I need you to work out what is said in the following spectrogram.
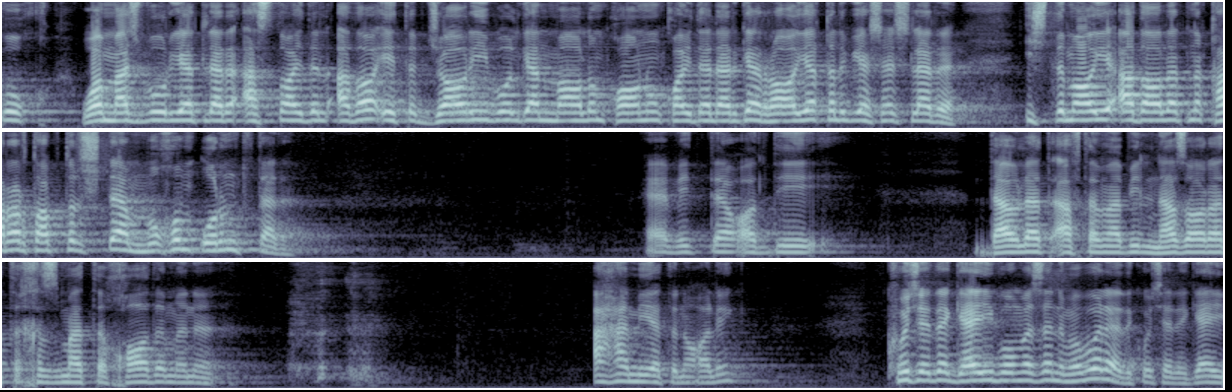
huquq va majburiyatlari astoydil ado etib joriy bo'lgan ma'lum qonun qoidalarga rioya qilib yashashlari ijtimoiy adolatni qaror toptirishda muhim o'rin tutadi. E, bitta oddiy davlat avtomobil nazorati xizmati xodimini ahamiyatini oling. Ko'chada gai bo'lmasa nima bo'ladi? Ko'chada gai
